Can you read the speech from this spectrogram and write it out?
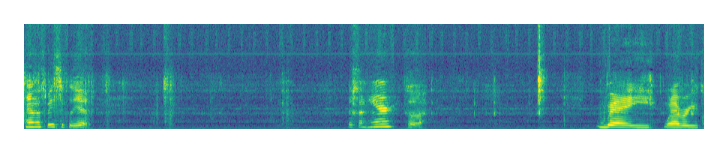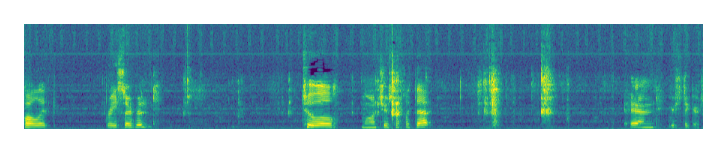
And that's basically it. This one here, the Ray, whatever you call it, Ray Serpent, tool, launcher, stuff like that, and your stickers.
